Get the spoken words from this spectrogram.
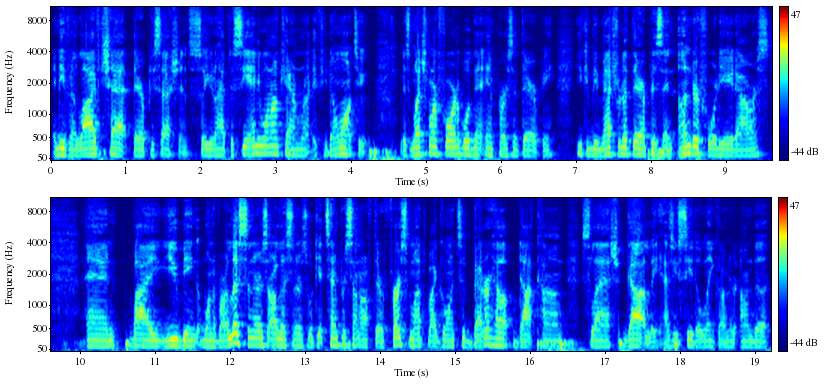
and even live chat therapy sessions. So you don't have to see anyone on camera if you don't want to. It's much more affordable than in-person therapy. You can be matched with a therapist in under 48 hours. And by you being one of our listeners, our listeners will get 10% off their first month by going to betterhelp.com slash godly. As you see the link on, on the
